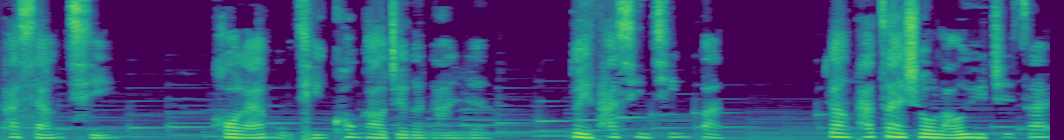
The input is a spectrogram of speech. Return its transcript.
他想起后来母亲控告这个男人对他性侵犯，让他再受牢狱之灾。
